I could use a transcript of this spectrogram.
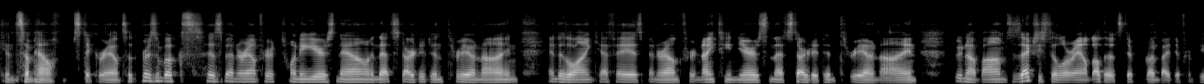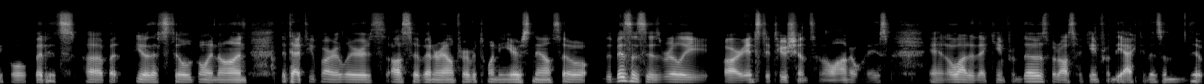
can somehow stick around. So the Prison Books has been around for 20 years now, and that started in 309. End of the Line Cafe has been around for 19 years, and that started in 309. Food Not Bombs is actually still around, although it's run by different people, but it's uh, but you know that's still going on. The tattoo parlor has also been around for over 20 years now. So the businesses really are institutions in a lot of ways. And a lot of that came from those, but also came from the activism that,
